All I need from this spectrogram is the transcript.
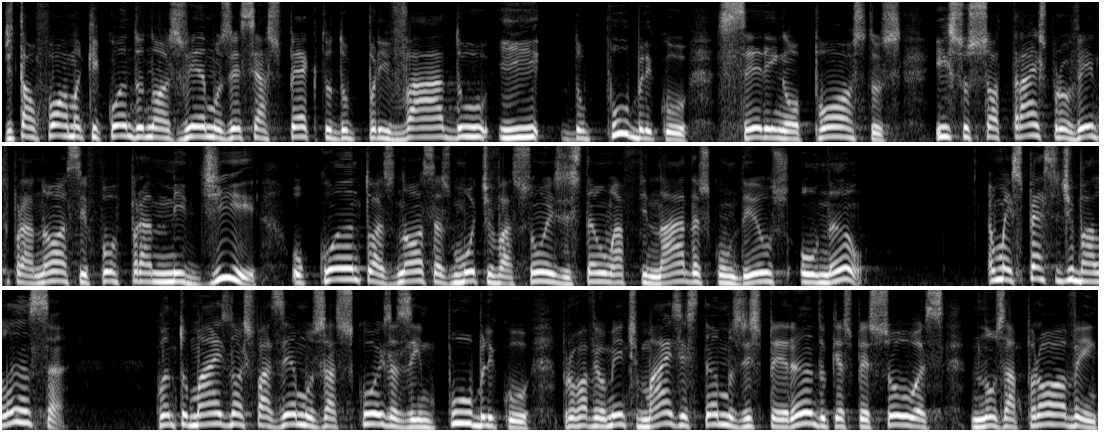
De tal forma que quando nós vemos esse aspecto do privado e do público serem opostos, isso só traz proveito para nós se for para medir o quanto as nossas motivações estão afinadas com Deus ou não. É uma espécie de balança. Quanto mais nós fazemos as coisas em público, provavelmente mais estamos esperando que as pessoas nos aprovem.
